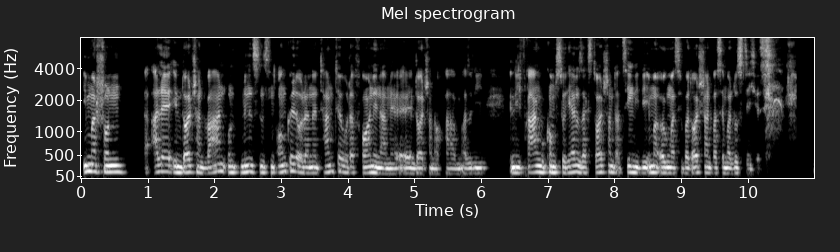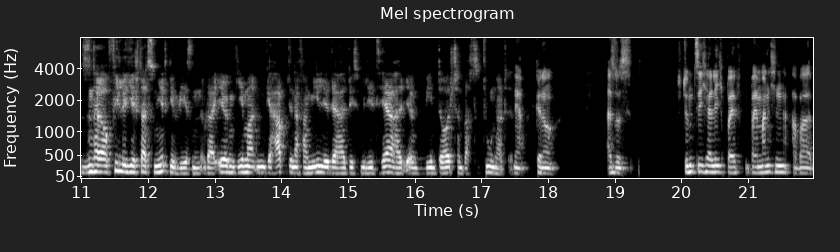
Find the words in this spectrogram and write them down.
immer schon alle in Deutschland waren und mindestens einen Onkel oder eine Tante oder Freundin in Deutschland auch haben. Also die, wenn die fragen, wo kommst du her, du sagst Deutschland, erzählen die dir immer irgendwas über Deutschland, was immer lustig ist sind halt auch viele hier stationiert gewesen oder irgendjemanden gehabt in der Familie, der halt durchs Militär halt irgendwie in Deutschland was zu tun hatte. Ja, genau. Also es stimmt sicherlich bei, bei manchen, aber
